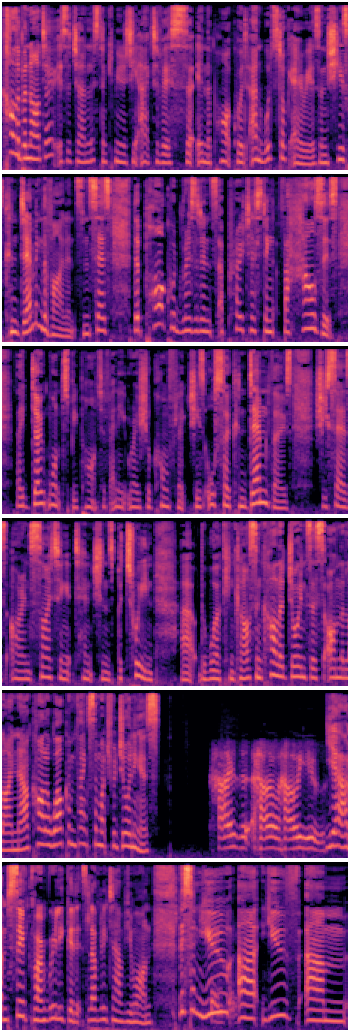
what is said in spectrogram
Carla Bernardo is a journalist and community activist uh, in the Parkwood and Woodstock areas, and she is condemning the violence and says that Parkwood residents are protesting for houses. They don't want to be part of any racial conflict. She's also condemned those she says are inciting tensions between uh, the working class. And Carla joins us us on the line now. Carla, welcome. Thanks so much for joining us. Hi, how how are you? Yeah, I'm super. I'm really good. It's lovely to have you on. Listen, you, you. Uh, you've um,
